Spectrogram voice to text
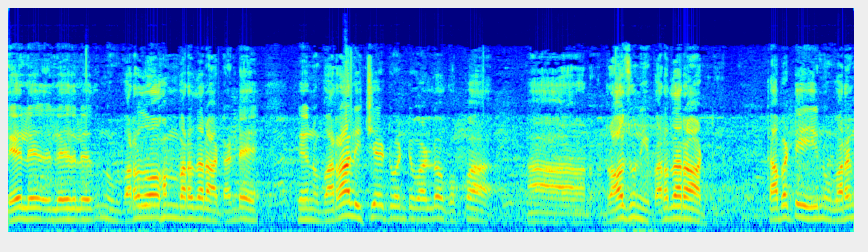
లే లేదు లేదు లేదు నువ్వు వరదోహం వరదరాట్. అంటే నేను వరాలు ఇచ్చేటువంటి వాళ్ళు గొప్ప రాజుని వరదరాట్. కాబట్టి నువ్వు వరం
